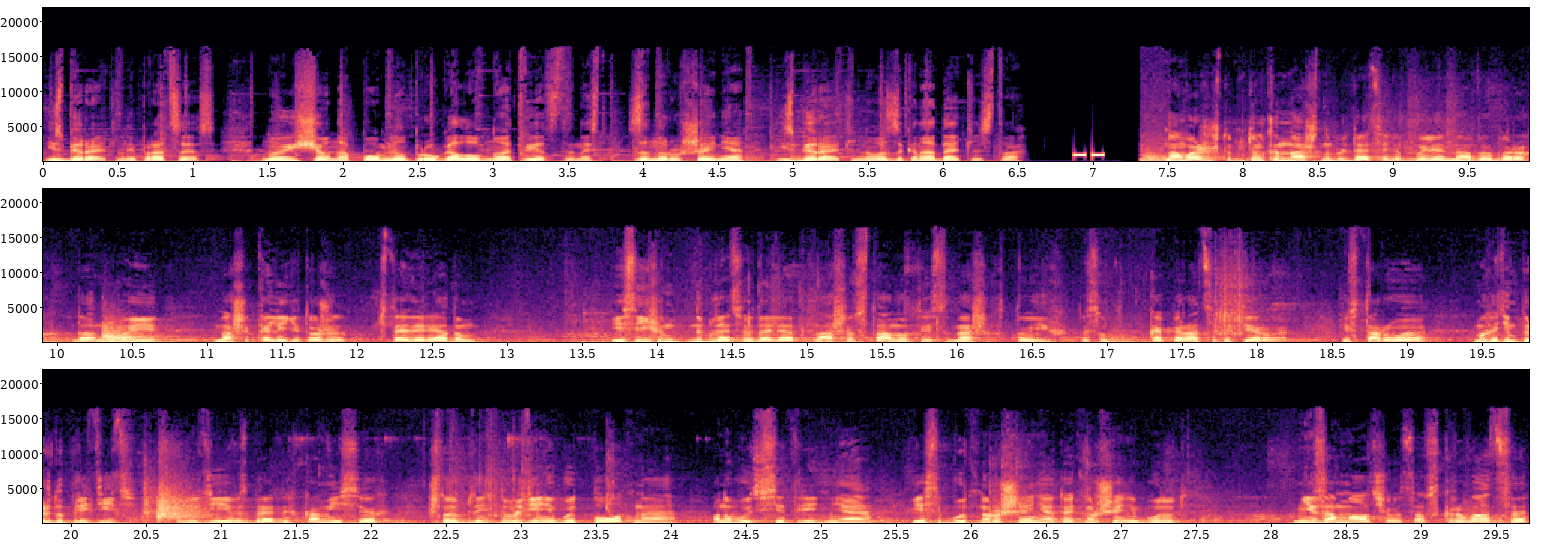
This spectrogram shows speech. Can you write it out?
избирательный процесс. Но еще напомнил про уголовную ответственность за нарушение избирательного законодательства. Нам важно, чтобы не только наши наблюдатели были на выборах, да, но и наши коллеги тоже стояли рядом, если их наблюдатели удалят, наши встанут, если наших, то их. То есть вот кооперация – это первое. И второе, мы хотим предупредить людей в избирательных комиссиях, что наблюдение будет плотное, оно будет все три дня. Если будут нарушения, то эти нарушения будут не замалчиваться, а вскрываться.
